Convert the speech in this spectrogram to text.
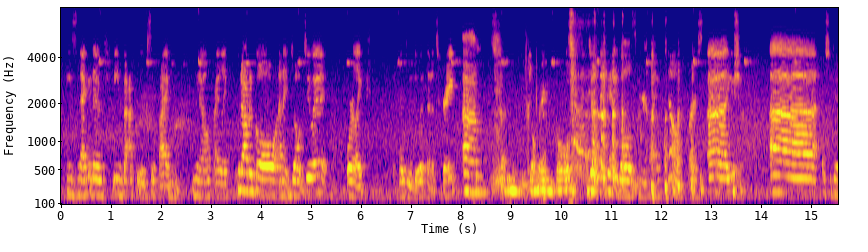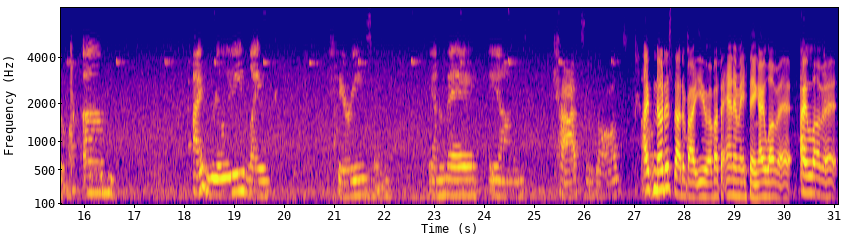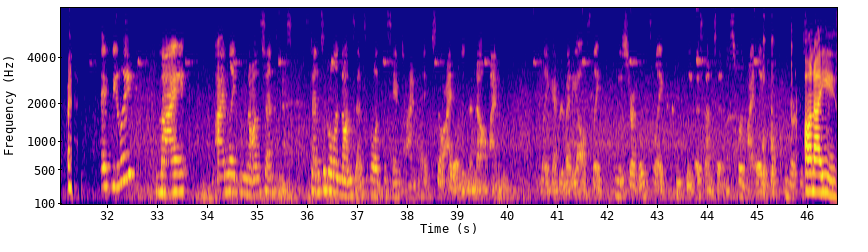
these negative feedback loops if I'm you know, if I like put out a goal and I don't do it or like if I do do it then it's great. Um Don't make any goals. don't make any goals in your life. No, of course. Uh you should. Uh I should do it more. Um I really like fairies and anime and cats and dogs. I've Um, noticed that about you, about the anime thing. I love it. I love it. I feel like my I'm like nonsense sensical and nonsensical at the same time. Like so I don't even know. I'm like everybody else, like me struggling to like complete a sentence for my like nervous Anais,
